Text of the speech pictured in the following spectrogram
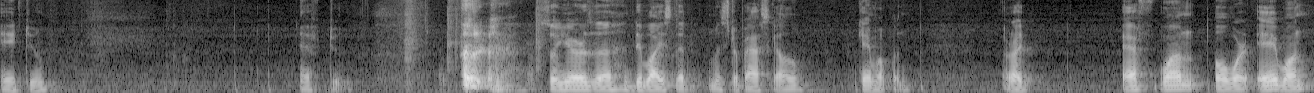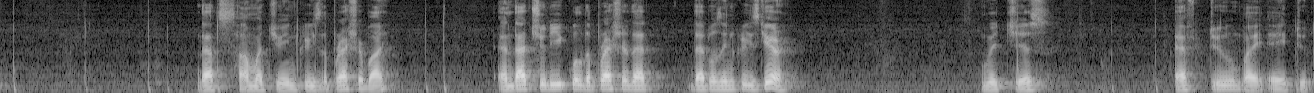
A2, F2. so here's a device that Mr. Pascal came up with. Right, F1 over A1, that's how much you increase the pressure by. And that should equal the pressure that, that was increased here. which is F2 by A2.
